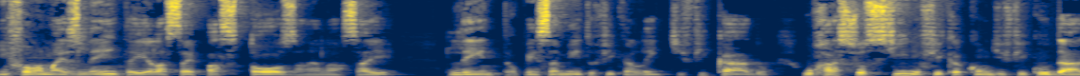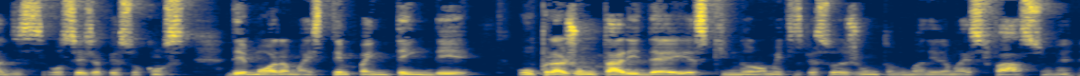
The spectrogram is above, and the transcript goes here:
em forma mais lenta e ela sai pastosa, né? ela sai lenta, o pensamento fica lentificado, o raciocínio fica com dificuldades, ou seja, a pessoa demora mais tempo para entender ou para juntar ideias que normalmente as pessoas juntam de maneira mais fácil, né?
